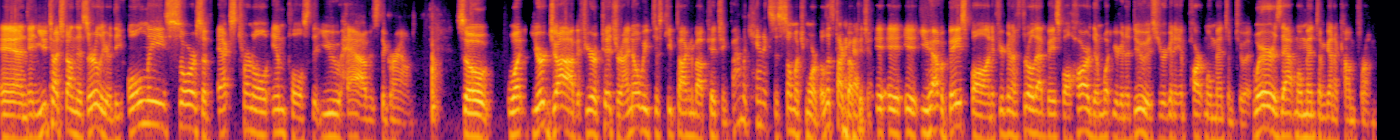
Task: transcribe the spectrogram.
And, and you touched on this earlier. The only source of external impulse that you have is the ground. So what your job if you're a pitcher i know we just keep talking about pitching. Biomechanics is so much more but let's talk about pitching. It, it, it, you have a baseball and if you're going to throw that baseball hard then what you're going to do is you're going to impart momentum to it. Where is that momentum going to come from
